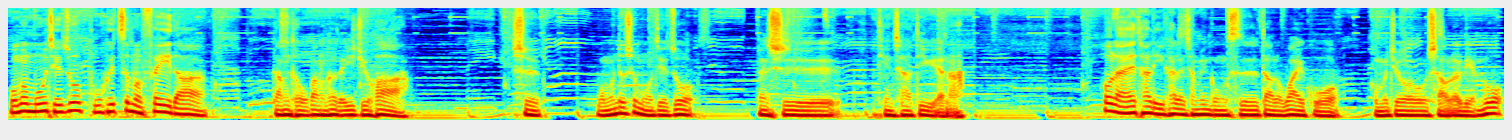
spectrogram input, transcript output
我们摩羯座不会这么废的。”当头棒喝的一句话，是我们都是摩羯座，但是天差地远啊。后来他离开了唱片公司，到了外国，我们就少了联络。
